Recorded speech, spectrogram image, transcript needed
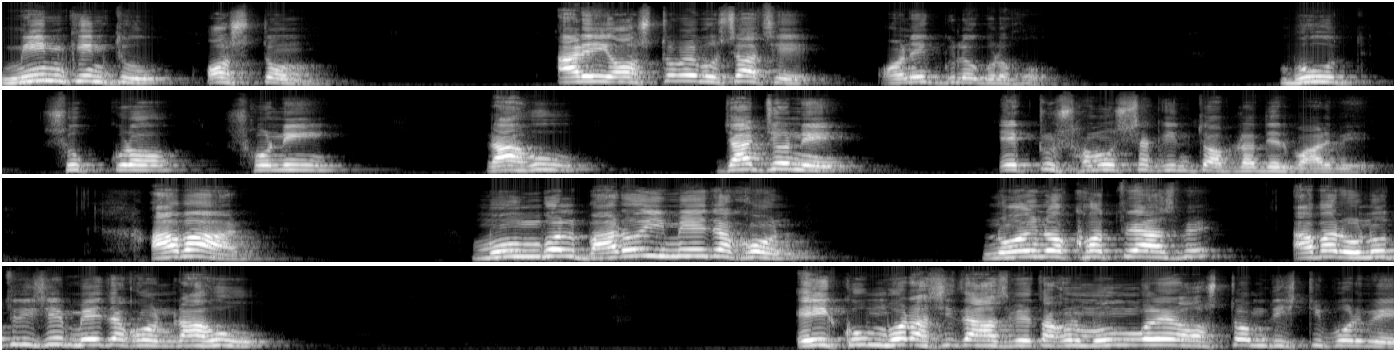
মিন কিন্তু অষ্টম। আর এই অষ্টমে বসে আছে অনেকগুলো গ্রহ। বুধ, শুক্র, শনি, রাহু, যার জন্যে একটু সমস্যা কিন্তু আপনাদের বাড়বে। আবার মঙ্গল বারোই মে যখন নয় নক্ষত্রে আসবে, আবার উনত্রিশে মে যখন রাহু এই কুম্ভ রাশিতে আসবে, তখন মঙ্গলের অষ্টম দৃষ্টি পড়বে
